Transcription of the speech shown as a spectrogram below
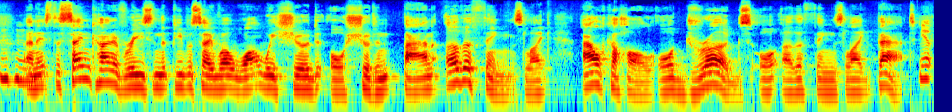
Mm-hmm. And it's the same kind of reason that people say, well, what we should or shouldn't ban other things like alcohol or drugs or other things like that. Yep.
